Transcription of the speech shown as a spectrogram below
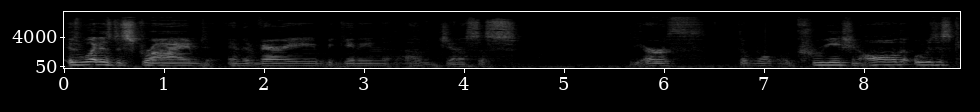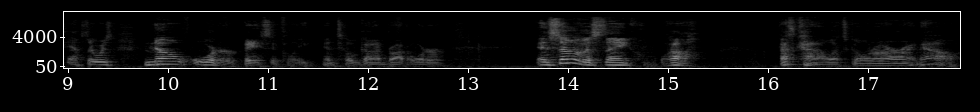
is what is described in the very beginning of Genesis. The earth, the creation, all that was just chaos. There was no order basically until God brought order. And some of us think, well, that's kind of what's going on right now.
